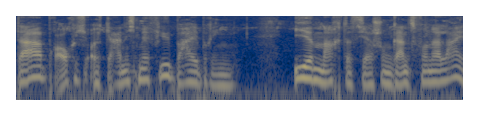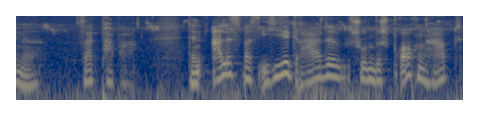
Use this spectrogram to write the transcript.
da brauche ich euch gar nicht mehr viel beibringen. Ihr macht das ja schon ganz von alleine, sagt Papa. Denn alles, was ihr hier gerade schon besprochen habt,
